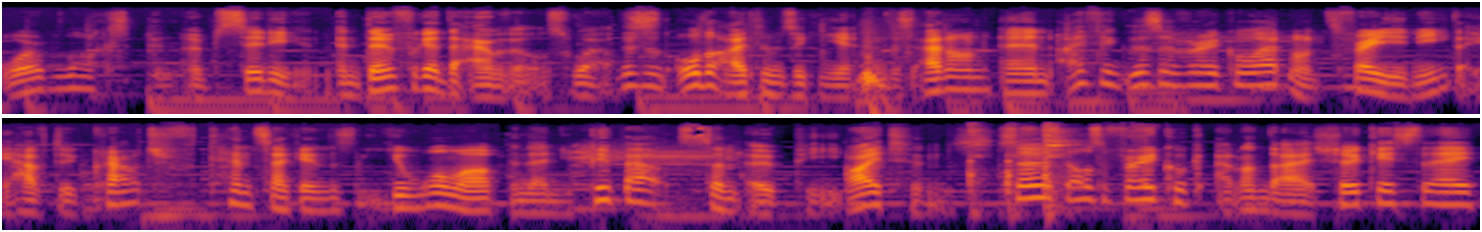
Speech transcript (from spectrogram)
ore blocks, and obsidian. And don't forget the anvil as well. This is all the items you can get in this add-on. And I think this is a very cool add-on. It's very unique that you have to crouch for 10 seconds, you warm up, and then you poop out some OP items. So that was a very quick add-on that I showcased today.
